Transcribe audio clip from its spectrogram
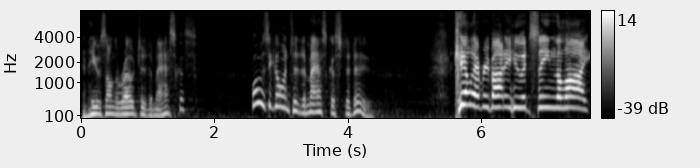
and he was on the road to Damascus? What was he going to Damascus to do? Kill everybody who had seen the light.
